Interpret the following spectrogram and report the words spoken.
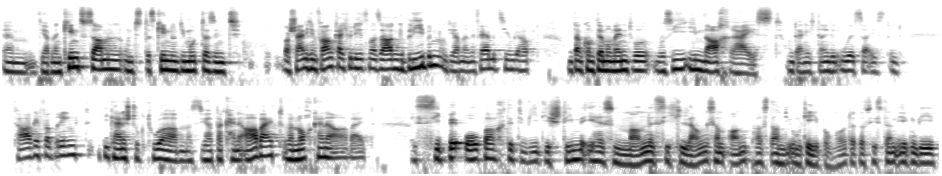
ähm, die haben ein Kind zusammen und das Kind und die Mutter sind wahrscheinlich in Frankreich, würde ich jetzt mal sagen, geblieben und die haben eine Fernbeziehung gehabt. Und dann kommt der Moment, wo, wo sie ihm nachreist und eigentlich dann in den USA ist und Tage verbringt, die keine Struktur haben. Also sie hat da keine Arbeit oder noch keine Arbeit. Sie beobachtet, wie die Stimme ihres Mannes sich langsam anpasst an die Umgebung, oder? Das ist dann irgendwie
